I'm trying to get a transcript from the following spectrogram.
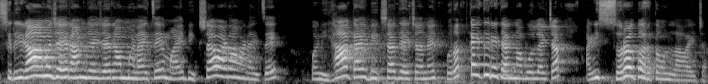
श्रीराम जय राम जय जय राम म्हणायचे. माय भिक्षा वाडा म्हणायचे. पण ह्या काही भिक्षा द्यायच्या नाहीत परत काहीतरी त्यांना बोलायच्या आणि सरळ परतवून लावायच्या.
